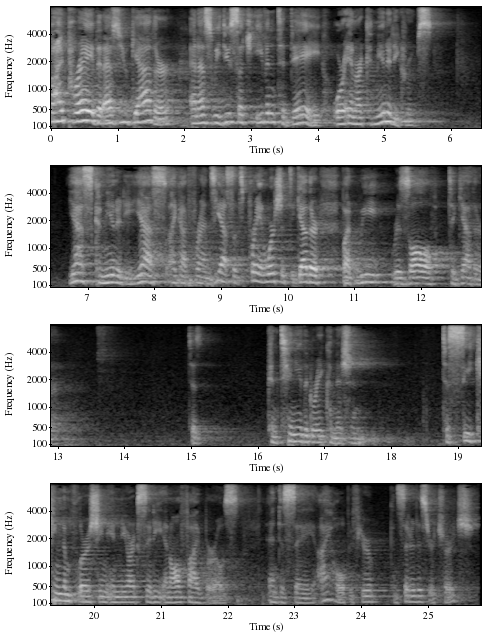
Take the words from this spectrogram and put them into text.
But I pray that as you gather, and as we do such even today or in our community groups, yes, community, yes, I got friends, yes, let's pray and worship together, but we resolve together to continue the Great Commission, to see kingdom flourishing in New York City in all five boroughs and to say, I hope if you consider this your church,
